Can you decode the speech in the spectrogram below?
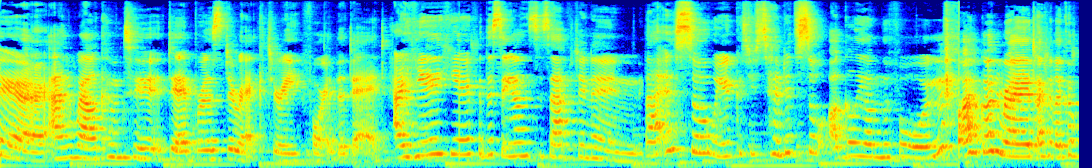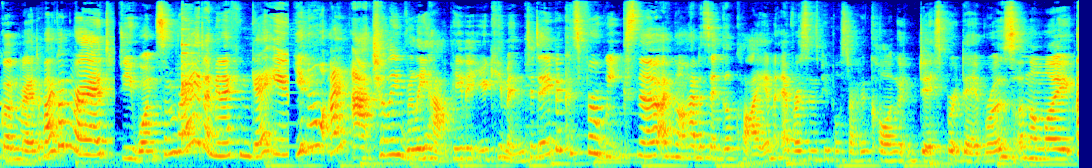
there and welcome to Deborah's Directory for the Dead. Are you here for the seance this afternoon? That is so weird because you sounded so ugly on the phone. I've gone red. I feel like I've gone red. Have I gone red? Do you want some red? I mean, I can get you. You know, I'm actually really happy that you came in today because for weeks now, I've not had a single client ever since people started calling it Desperate Deborah's and I'm like,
